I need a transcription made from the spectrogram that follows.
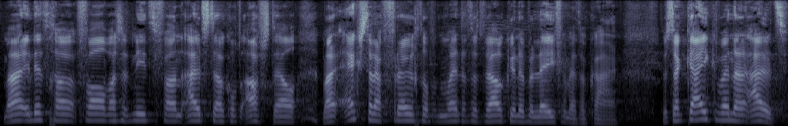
Maar in dit geval was het niet van uitstel komt afstel, maar extra vreugde op het moment dat we het wel kunnen beleven met elkaar. Dus daar kijken we naar uit.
